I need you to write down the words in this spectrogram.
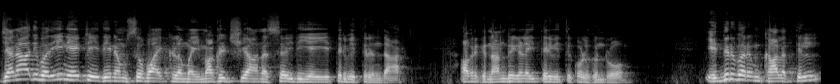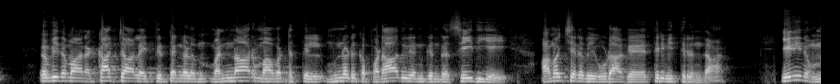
ஜனாதிபதி நேற்றைய தினம் செவ்வாய்க்கிழமை மகிழ்ச்சியான செய்தியை தெரிவித்திருந்தார். அவருக்கு நன்றிகளை தெரிவித்துக் கொள்கின்றோம். எதிர்வரும் காலத்தில் எவ்விதமான காற்றாலை திட்டங்களும் மன்னார் மாவட்டத்தில் முன்னெடுக்கப்படாது என்கின்ற செய்தியை அமைச்சரவை ஊடாக தெரிவித்திருந்தார். எனினும்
